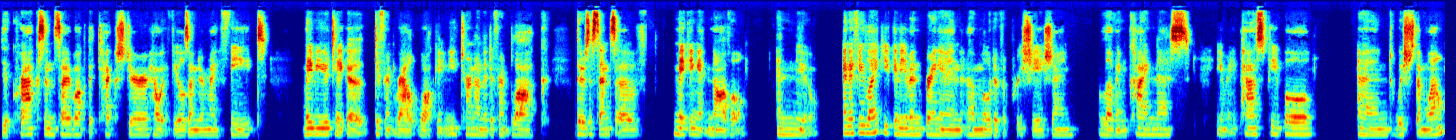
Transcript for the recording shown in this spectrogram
the cracks in the sidewalk, the texture, how it feels under my feet. Maybe you take a different route walking, you turn on a different block. There's a sense of making it novel and new. And if you like, you can even bring in a mode of appreciation, loving kindness. You may pass people and wish them well,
